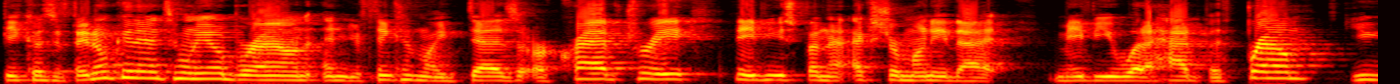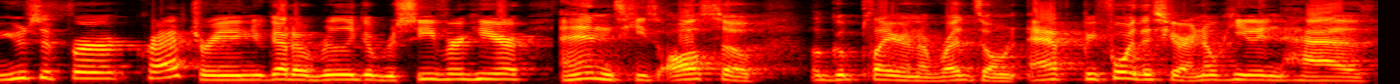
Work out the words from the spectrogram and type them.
Because if they don't get Antonio Brown and you're thinking like Dez or Crabtree, maybe you spend that extra money that maybe you would have had with Brown. You use it for Crabtree, and you got a really good receiver here. And he's also a good player in the red zone. After, before this year, I know he didn't have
